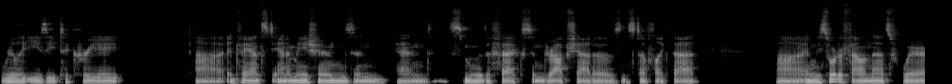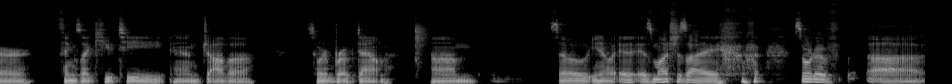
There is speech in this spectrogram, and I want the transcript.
really easy to create uh, advanced animations and and smooth effects and drop shadows and stuff like that. Uh, and we sort of found that's where things like Qt and Java sort of broke down. Um, so, you know, as much as I sort of uh,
